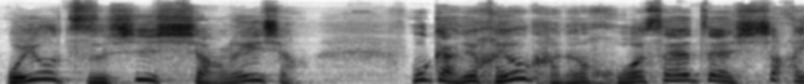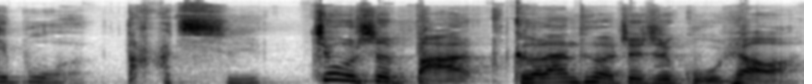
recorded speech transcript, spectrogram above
我又仔细想了一想，我感觉很有可能活塞在下一步大棋，就是把格兰特这只股票啊，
